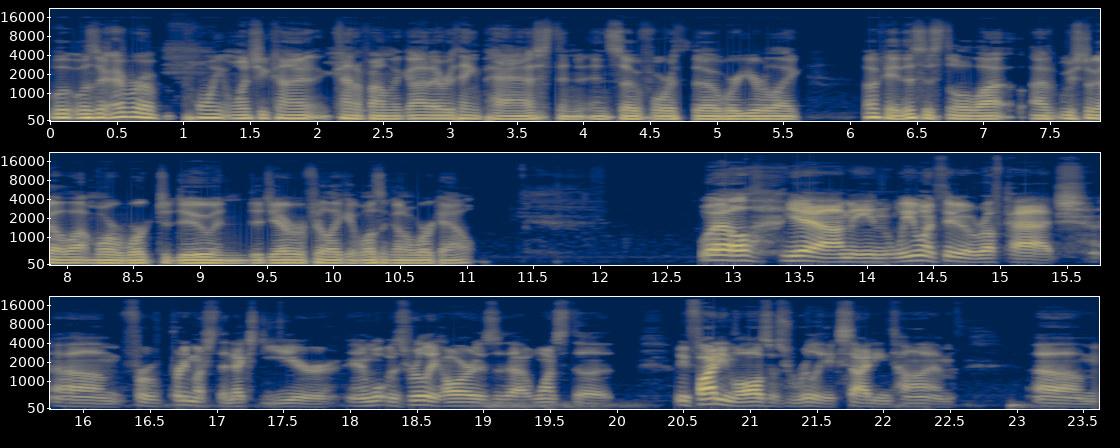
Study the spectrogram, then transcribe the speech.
W- was there ever a point once you kind of kind of finally got everything passed and and so forth, though, where you were like, okay, this is still a lot. I, we still got a lot more work to do. And did you ever feel like it wasn't going to work out? Well, yeah, I mean, we went through a rough patch um, for pretty much the next year, and what was really hard is that once the, I mean, fighting laws was a really exciting time. Um,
